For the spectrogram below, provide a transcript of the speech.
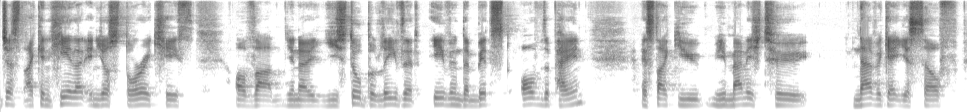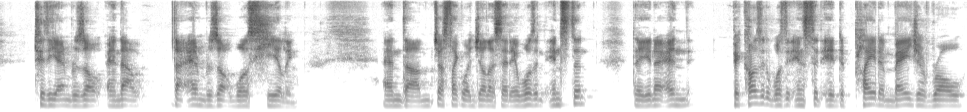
just i can hear that in your story keith of um, you know you still believe that even in the midst of the pain it's like you you managed to navigate yourself to the end result and that that end result was healing. And um, just like what Jello said it wasn't instant that you know and because it wasn't instant it played a major role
